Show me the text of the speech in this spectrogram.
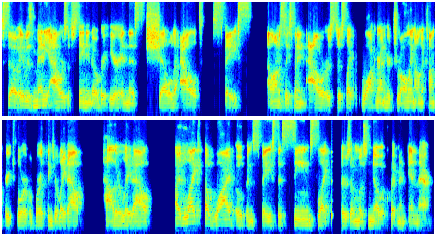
So it was many hours of standing over here in this shelled out space. Honestly, spending hours just like walking around here, drawing on the concrete floor of where things are laid out, how they're laid out. I like a wide open space that seems like there's almost no equipment in there,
